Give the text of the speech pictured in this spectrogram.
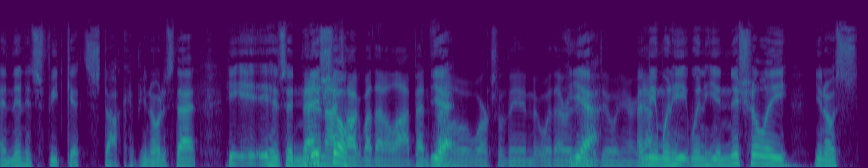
and then his feet get stuck. Have you noticed that? He his initial Ben and I talk about that a lot. Ben Yeah. Fennell, who works with me and with everything yeah. we're doing here. I mean, when he when he initially you know s-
